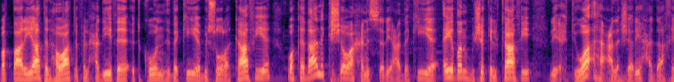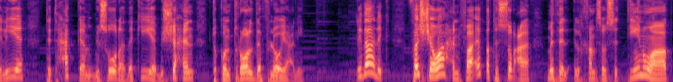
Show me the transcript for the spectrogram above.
بطاريات الهواتف الحديثة تكون ذكية بصورة كافية وكذلك الشواحن السريعة ذكية أيضا بشكل كافي لاحتوائها على شريحة داخلية تتحكم بصورة ذكية بالشحن ت control the flow يعني. لذلك فالشواحن فائقة السرعة مثل ال 65 واط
